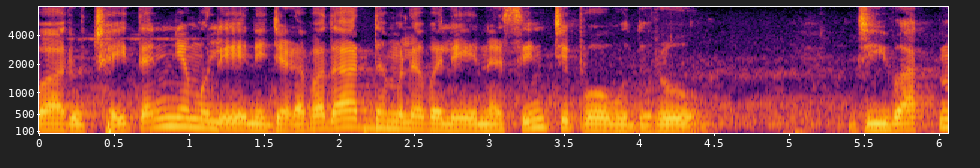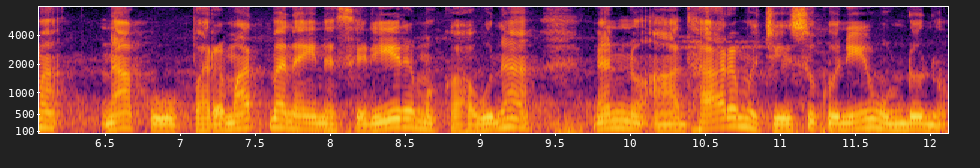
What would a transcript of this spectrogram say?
వారు చైతన్యము లేని జడపదార్థముల వలె నశించిపోవుదురు. జీవాత్మ నాకు పరమాత్మనైన శరీరము కావున నన్ను ఆధారము చేసుకుని ఉండును.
